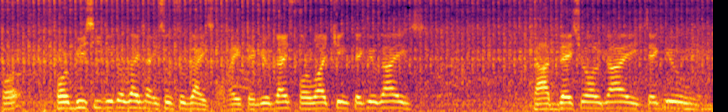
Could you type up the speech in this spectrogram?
For, for busy dito guys, sa Isuzu guys. Okay, thank you guys for watching. Thank you guys. God bless you all guys. Thank you.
